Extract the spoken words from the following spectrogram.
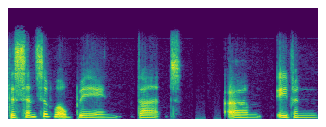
the sense of well-being that um, even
